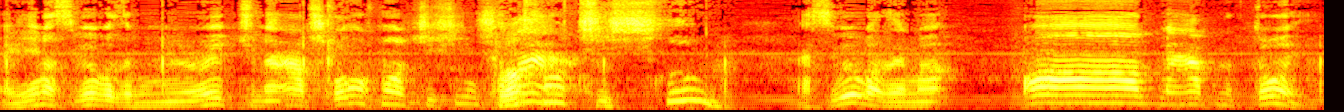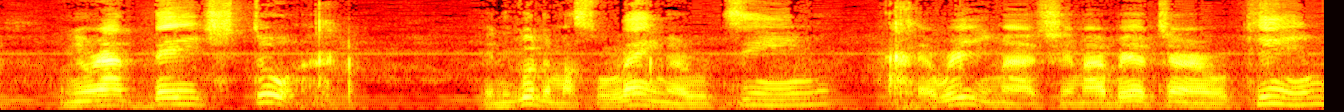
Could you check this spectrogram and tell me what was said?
מגיעים לסיבוב הזה במהירות שמעל 360 קמ"ש. 360? הסיבוב הזה מאוד מעט נטוי, הוא נראה די שטוח. בניגוד למסלולי מרוצים אחרים שהם הרבה יותר ארוכים,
